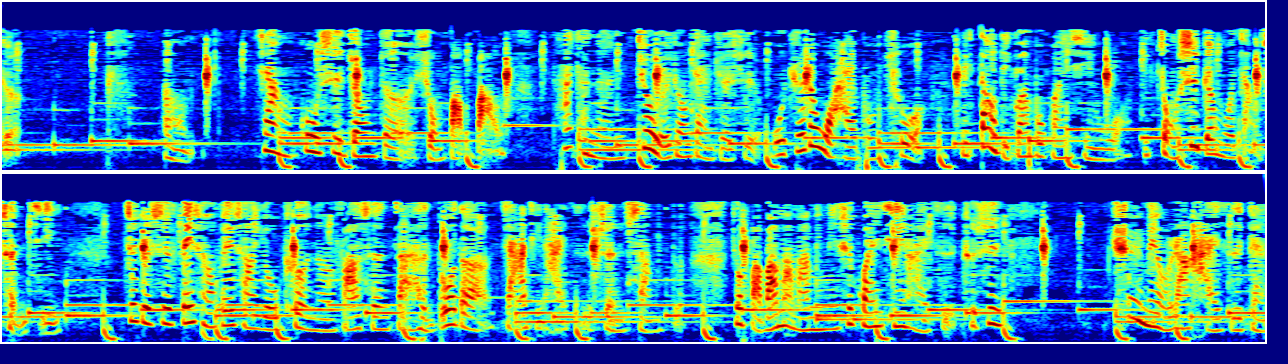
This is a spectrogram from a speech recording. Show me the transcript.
的，嗯，像故事中的熊宝宝，他可能就有一种感觉是，我觉得我还不错，你到底关不关心我？你总是跟我讲成绩，这个是非常非常有可能发生在很多的家庭孩子身上的。就爸爸妈妈明明是关心孩子，可是却没有让孩子感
